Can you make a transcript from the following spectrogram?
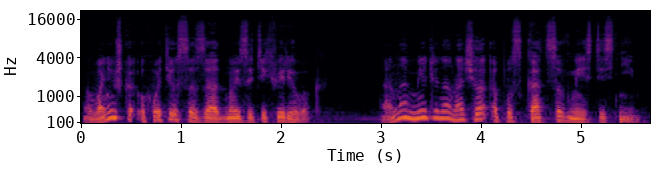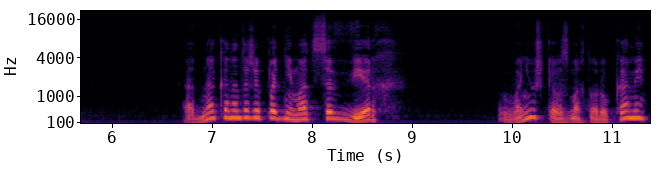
Ванюшка ухватился за одну из этих веревок. Она медленно начала опускаться вместе с ним. Однако надо же подниматься вверх. Ванюшка взмахнул руками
